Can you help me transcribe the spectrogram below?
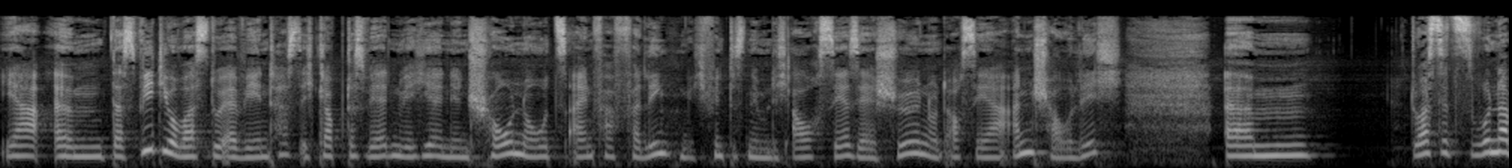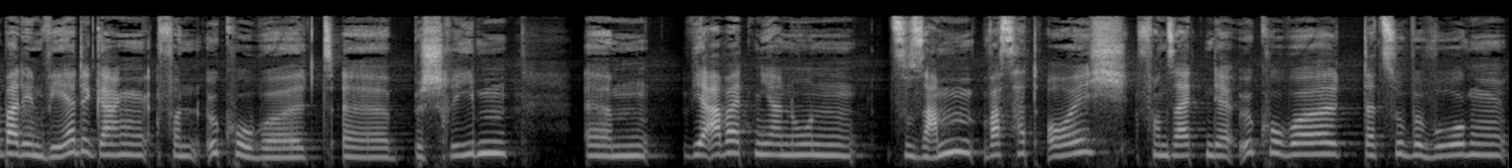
Ja, ähm, das Video, was du erwähnt hast, ich glaube, das werden wir hier in den Show Notes einfach verlinken. Ich finde es nämlich auch sehr, sehr schön und auch sehr anschaulich. Ähm, du hast jetzt wunderbar den Werdegang von ÖkoWorld äh, beschrieben. Ähm, wir arbeiten ja nun zusammen. Was hat euch von Seiten der ÖkoWorld dazu bewogen,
